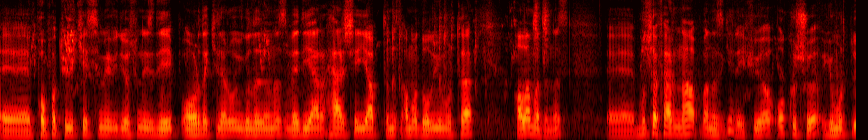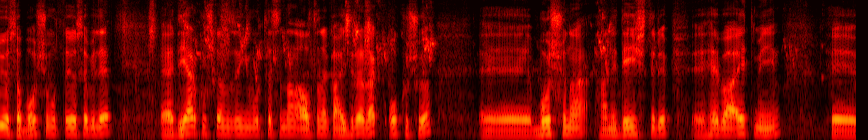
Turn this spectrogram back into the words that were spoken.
e, popo tüyü kesimi videosunu izleyip oradakileri uyguladınız ve diğer her şeyi yaptınız ama dolu yumurta alamadınız. E, bu sefer ne yapmanız gerekiyor? O kuşu yumurtluyorsa, boş yumurtluyorsa bile e, diğer kuşlarınızın yumurtasından altına kaydırarak o kuşu e, boşuna hani değiştirip e, heba etmeyin. E,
